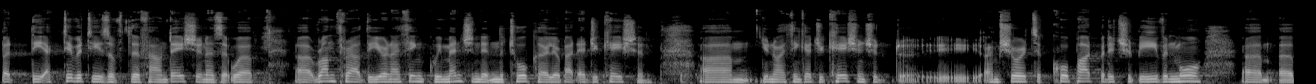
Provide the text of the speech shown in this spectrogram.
But the activities of the foundation, as it were, uh, run throughout the year, and I think we mentioned it in the talk earlier about education. Um, you know, I think education should. Uh, I'm sure it's a core part, but it should be even more um, uh,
